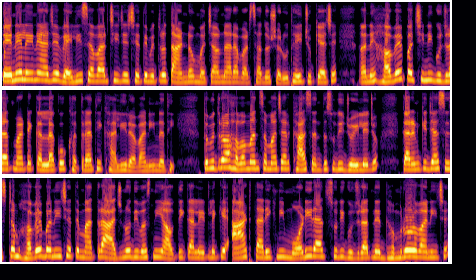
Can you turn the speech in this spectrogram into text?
તેને લઈને આજે વહેલી સવારથી જે છે તે મિત્રો તાંડવ મચાવનારા વરસાદો શરૂ થઈ ચૂક્યા છે અને હવે પછીની ગુજરાત માટે કલાકો ખતરાથી ખાલી રવાની નથી. તો મિત્રો આ હવામાન સમાચાર ખાસ અંત સુધી જોઈ લેજો, કારણ કે જે આ સિસ્ટમ હવે બની છે તે માત્ર આજનો દિવસની આવતીકાલે એટલે કે આઠ તારીખની મોડી રાત સુધી ગુજરાતને ધમરોળવાની છે.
